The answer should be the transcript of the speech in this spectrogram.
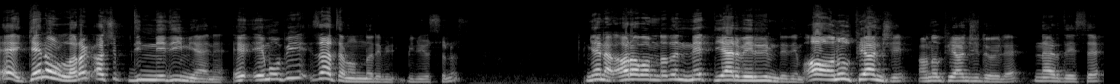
Evet genel olarak açıp dinlediğim yani. E, MOB zaten onları bi- biliyorsunuz. Genel arabamda da net yer veririm dediğim. Aa Anıl Piyancı. Anıl Piyancı da öyle. Neredeyse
